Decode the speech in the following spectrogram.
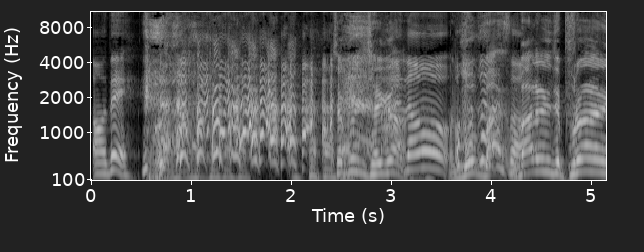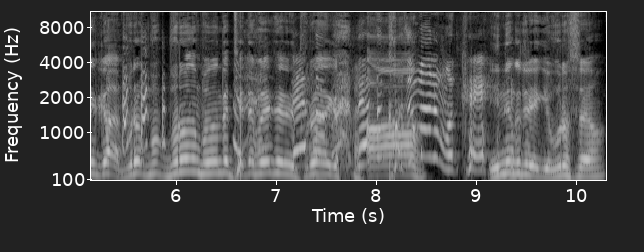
어, 네. 자꾸 자기가 아, 너무 뭐, 마-. 말을 이제 불안하니까 물어 무- 물어는 보는데 대답을 해야 되는데 불안하니까 내가 또 아, 거짓말을 못해. 있는 그들 얘기 울었어요?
